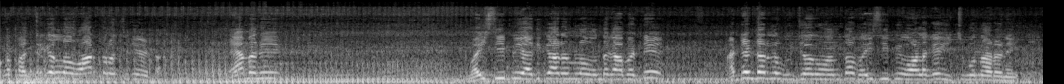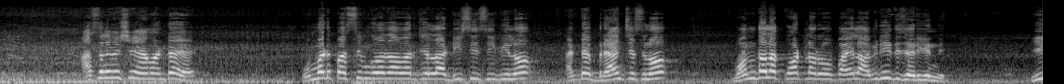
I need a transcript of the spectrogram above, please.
ఒక పత్రికల్లో వార్తలు వచ్చినాయట. ఏమని? వైసీపీ అధికారంలో ఉంది కాబట్టి అటెండర్ల ఉద్యోగం అంతా వైసీపీ వాళ్ళకే ఇచ్చుకున్నారని. అసలు విషయం ఏమంటే ఉమ్మడి పశ్చిమ గోదావరి జిల్లా డీసీసీబీలో అంటే బ్రాంచెస్లో వందల కోట్ల రూపాయల అవినీతి జరిగింది. ఈ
